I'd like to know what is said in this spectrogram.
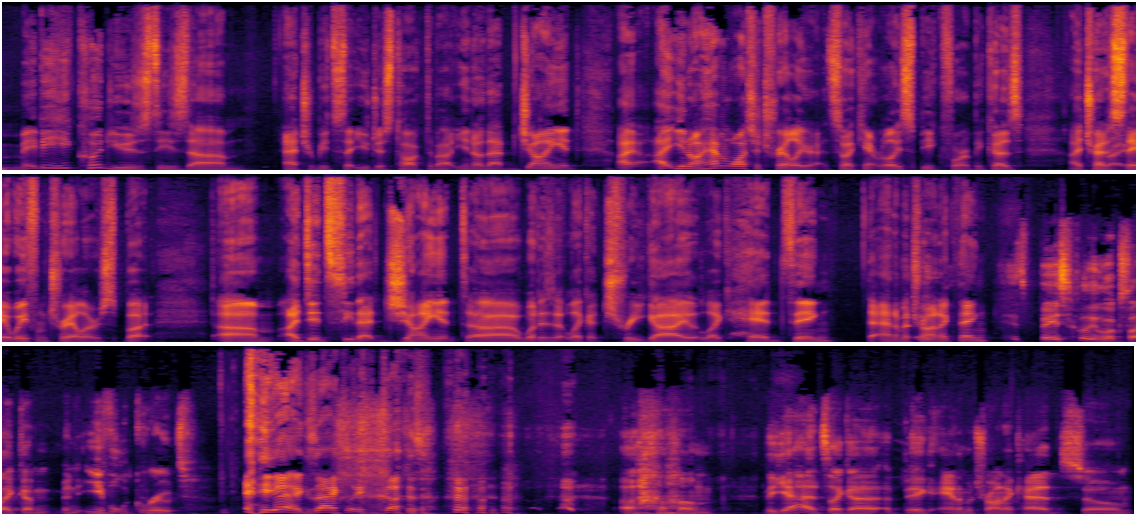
maybe he could use these. Um, attributes that you just talked about you know that giant I, I you know i haven't watched a trailer yet so i can't really speak for it because i try to Right. stay away from trailers but um, i did see that giant uh, what is it like a tree guy like head thing the animatronic thing it basically looks like a, an evil Groot. yeah exactly it does Um, but yeah, it's like a, a big animatronic head. So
